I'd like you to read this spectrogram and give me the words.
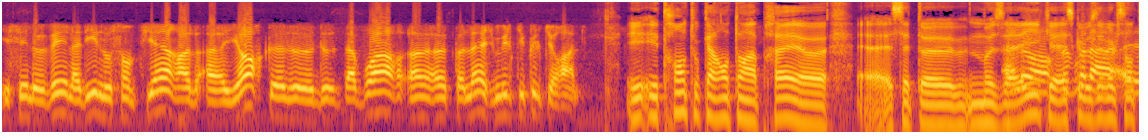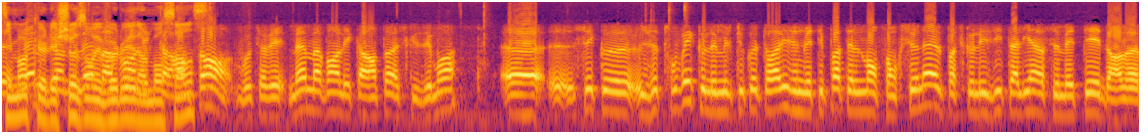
il s'est levé, il a dit nous sommes fiers à, York d'avoir un, collège multiculturel. Et, et, 30 ou 40 ans après euh, euh, cette euh, mosaïque, est-ce que vous avez le sentiment que les choses ont évolué dans le bon sens? Vous savez, même avant les 40 ans, excusez-moi, c'est que je trouvais que le multiculturalisme n'était pas tellement fonctionnel parce que les Italiens se mettaient dans le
